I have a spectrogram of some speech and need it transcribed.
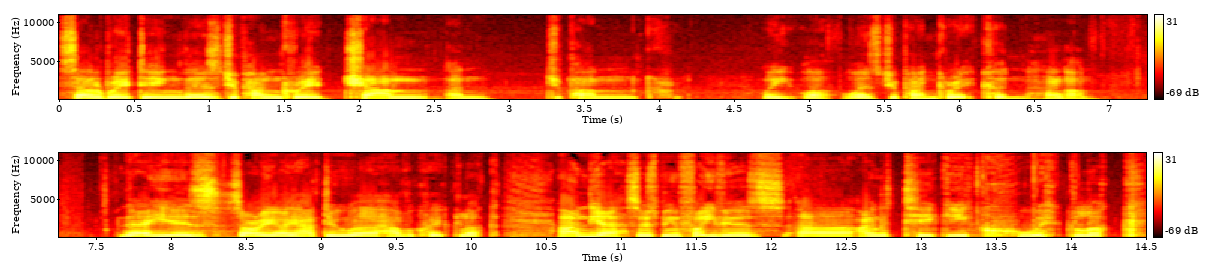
celebrating. There's Japan Crate Chan and Japan... Wait, what? Where's Japan Crate Kun? Hang on. There he is. Sorry, I had to uh, have a quick look. And yeah, so it's been five years. Uh, I'm going to take a quick look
